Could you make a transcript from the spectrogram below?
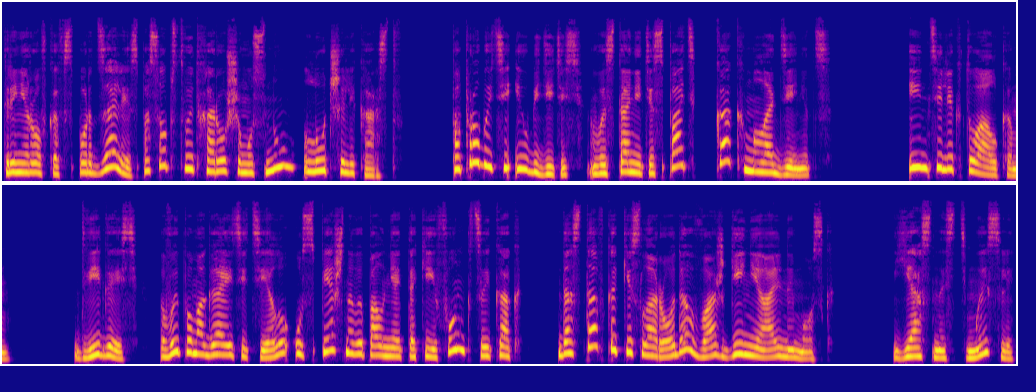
Тренировка в спортзале способствует хорошему сну лучше лекарств. Попробуйте и убедитесь, вы станете спать как младенец. Интеллектуалкам. Двигаясь, вы помогаете телу успешно выполнять такие функции, как доставка кислорода в ваш гениальный мозг. Ясность мысли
